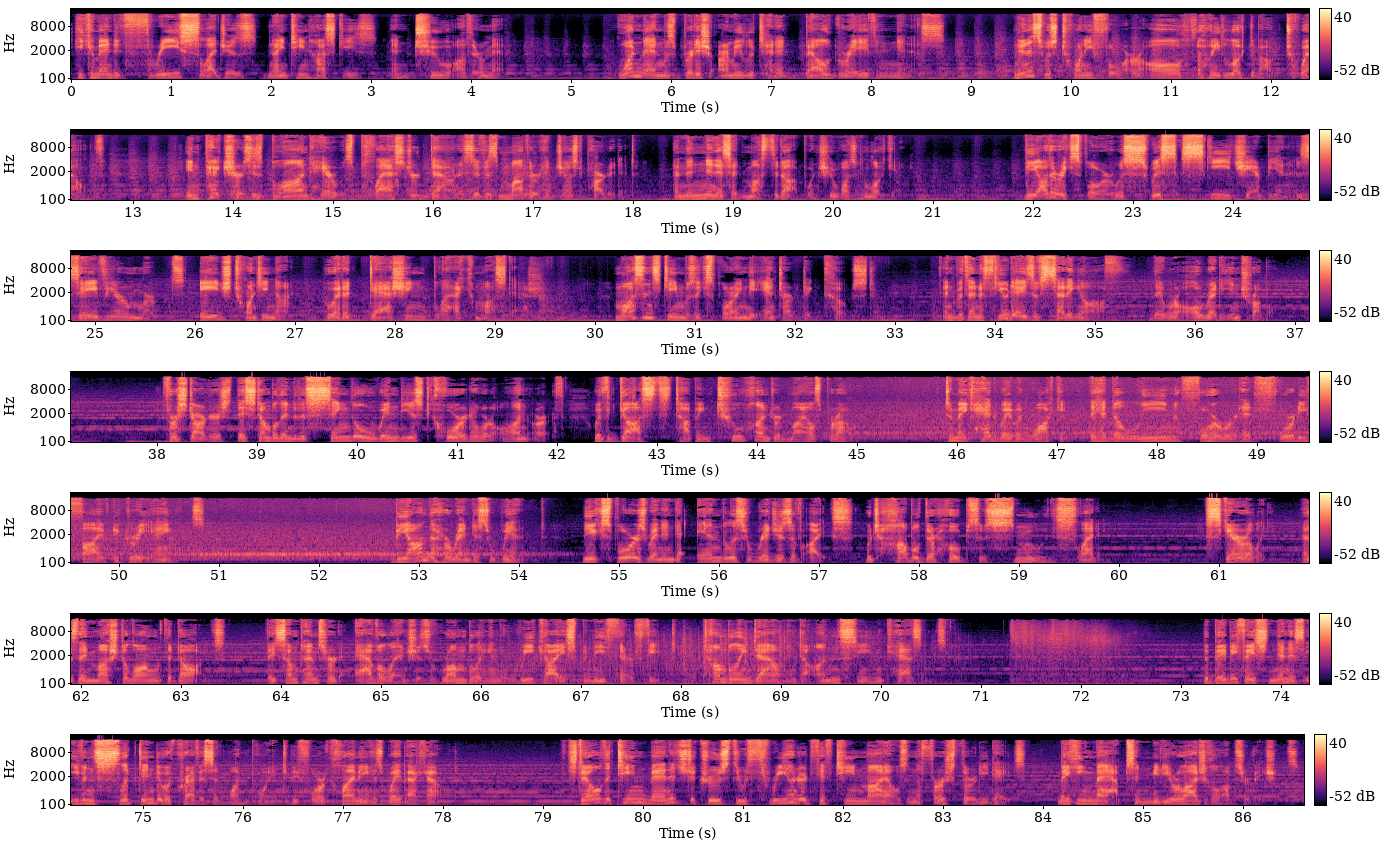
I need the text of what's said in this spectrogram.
He commanded three sledges, 19 Huskies, and two other men. One man was British Army Lieutenant Belgrave Ninnis. Ninnis was 24, although he looked about 12. In pictures, his blonde hair was plastered down as if his mother had just parted it, and then Ninnis had mussed it up when she wasn't looking. The other explorer was Swiss ski champion Xavier Mertz, age 29, who had a dashing black mustache. Mawson's team was exploring the Antarctic coast, and within a few days of setting off, they were already in trouble. For starters, they stumbled into the single windiest corridor on Earth, with gusts topping 200 miles per hour. To make headway when walking, they had to lean forward at 45 degree angles. Beyond the horrendous wind, the explorers ran into endless ridges of ice, which hobbled their hopes of smooth sledding. Scarily, as they mushed along with the dogs, they sometimes heard avalanches rumbling in the weak ice beneath their feet, tumbling down into unseen chasms. The baby faced Ninnis even slipped into a crevice at one point before climbing his way back out. Still, the team managed to cruise through 315 miles in the first 30 days, making maps and meteorological observations.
